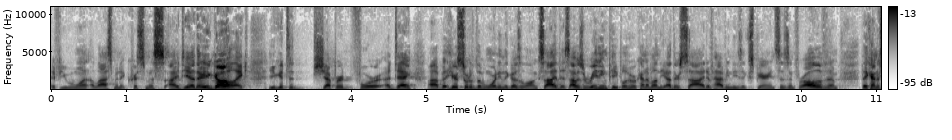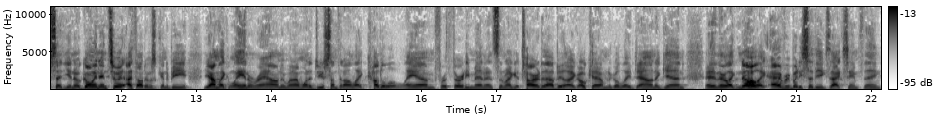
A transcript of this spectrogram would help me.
if you want a last minute Christmas idea, there you go. Like you get to shepherd for a day. Uh, but here's sort of the warning that goes alongside this. I was reading people who are kind of on the other side of having these experiences, and for all of them, they kind of said, you know, going into it, I thought it was going to be, yeah, I'm like laying around, and when I want to do something, I'll like cuddle a lamb for 30 minutes, and when I get tired of that, I'll be like, okay, I'm going to go lay down again. And they're like, no, like everybody said the exact same thing.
